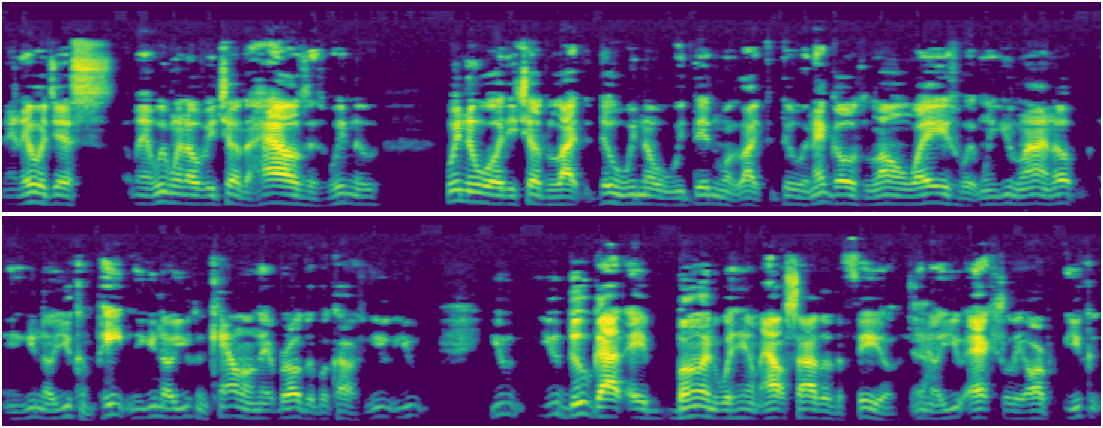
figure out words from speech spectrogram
Man, it was just man, we went over each other's houses. We knew we knew what each other liked to do. We know what we didn't like to do, and that goes a long ways with when you line up and you know you compete and you know you can count on that brother because you you you you do got a bond with him outside of the field. Yeah. You know, you actually are you could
